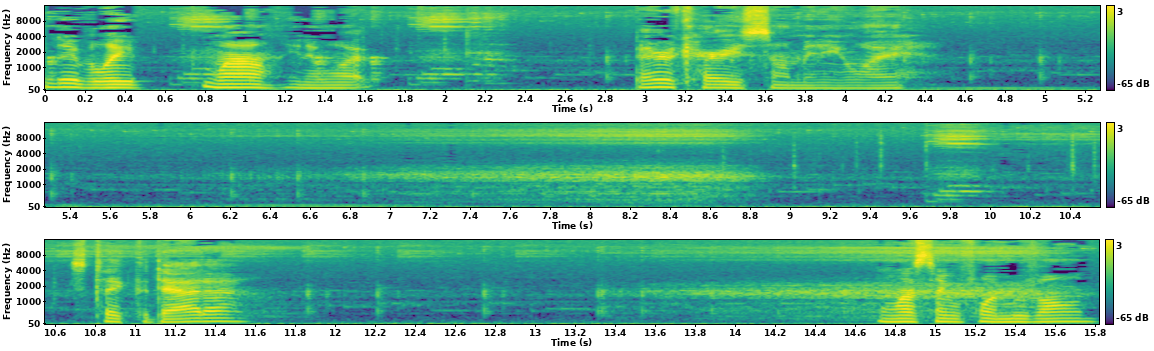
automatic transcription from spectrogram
I do believe, well, you know what? Better carry some anyway. Take the data. One last thing before I move on.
